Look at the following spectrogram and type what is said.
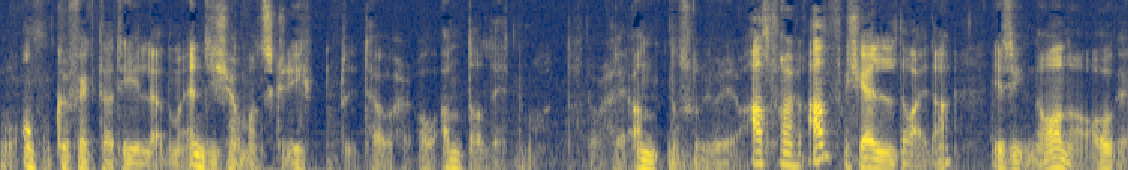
og onker fikk det til, at man endelig kjører man skript, og andalett, det var andre skulle være, alt, alt forskjellig, det var, jeg sier, no, no, ok.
